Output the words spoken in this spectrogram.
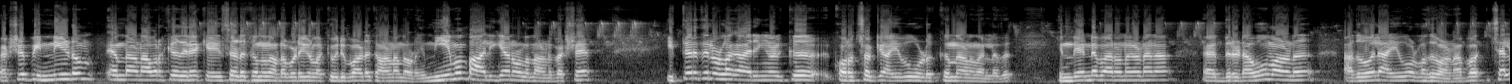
പക്ഷെ പിന്നീടും എന്താണ് അവർക്കെതിരെ കേസ് എടുക്കുന്ന നടപടികളൊക്കെ ഒരുപാട് കാണാൻ തുടങ്ങി. നിയമം പാലിക്കാനുള്ളതാണ്. പക്ഷേ ഇത്തരത്തിലുള്ള കാര്യങ്ങൾക്ക് കുറച്ചൊക്കെ അയവ് കൊടുക്കുന്നതാണ് നല്ലത്. ഇന്ത്യന്റെ ഭരണഘടന ദൃഢവുമാണ്. അതുപോലെ അയവുള്ളതുമാണ്. അപ്പോൾ ചില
